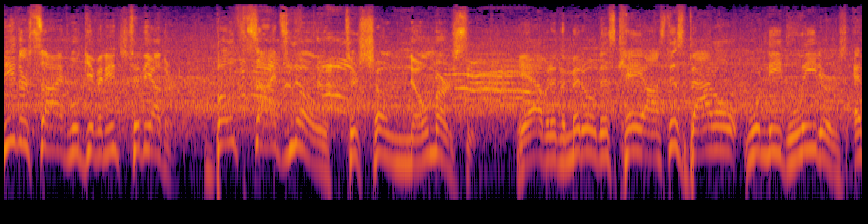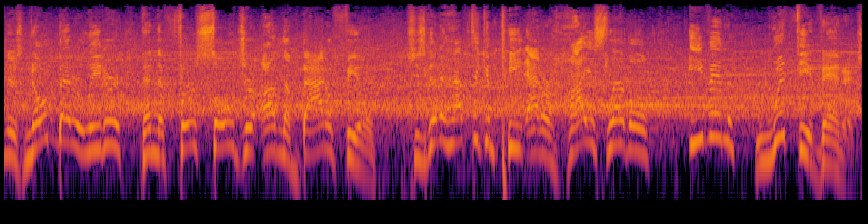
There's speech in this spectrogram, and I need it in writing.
Neither side will give an inch to the other. Both sides know to show no mercy. Yeah, but in the middle of this chaos, this battle will need leaders. And there's no better leader than the first soldier on the battlefield. She's going to have to compete at her highest level, even with the advantage.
